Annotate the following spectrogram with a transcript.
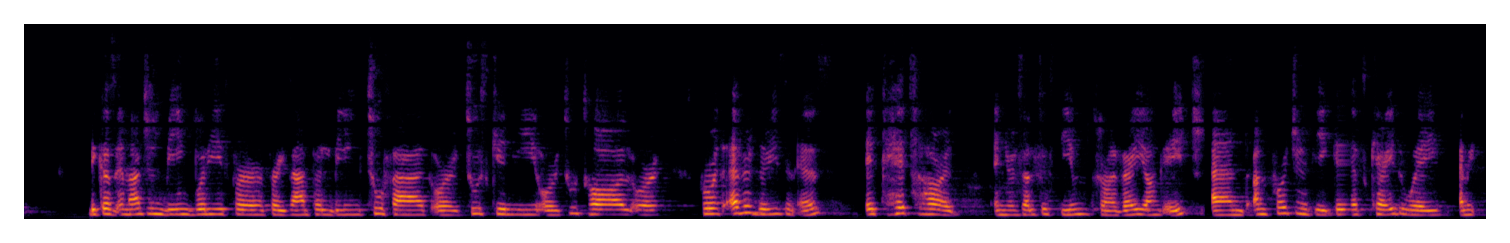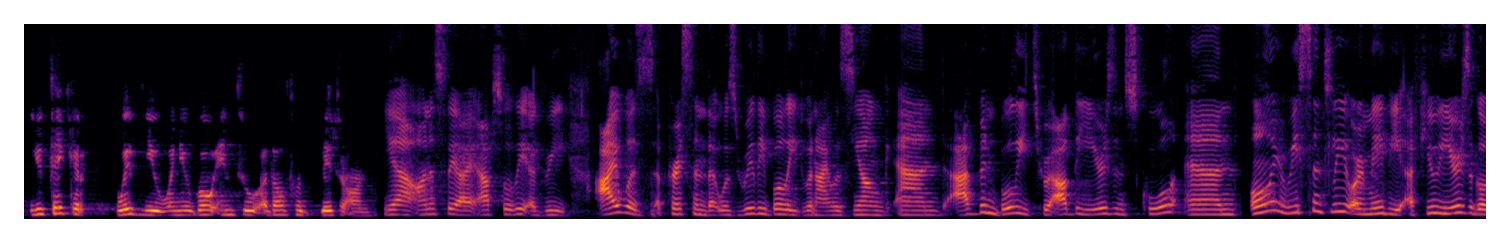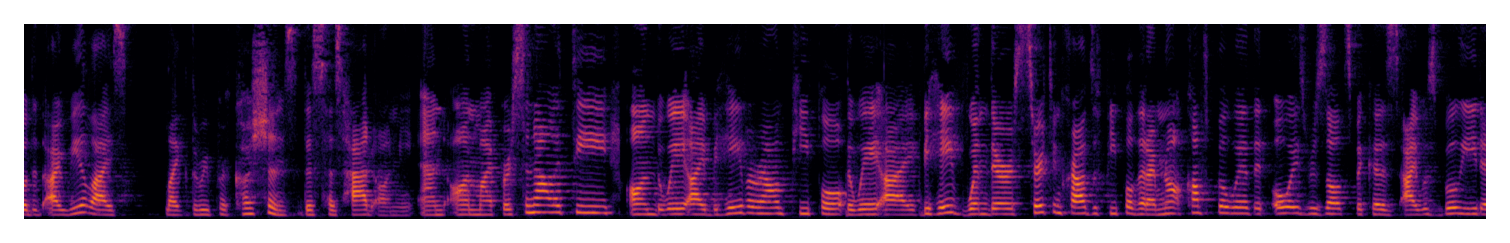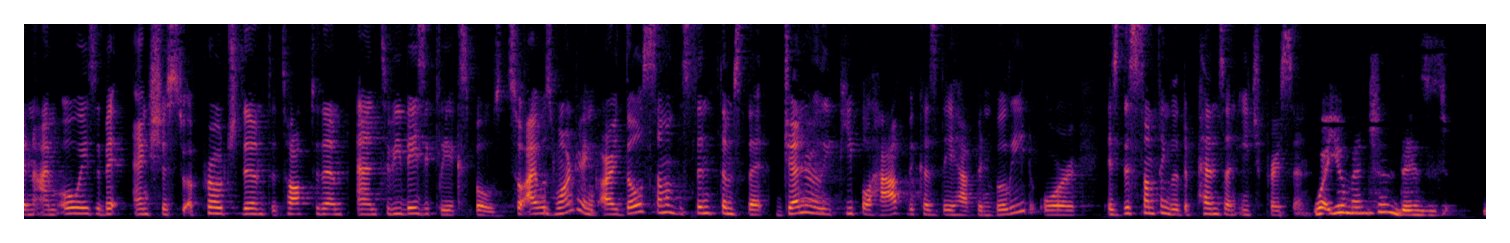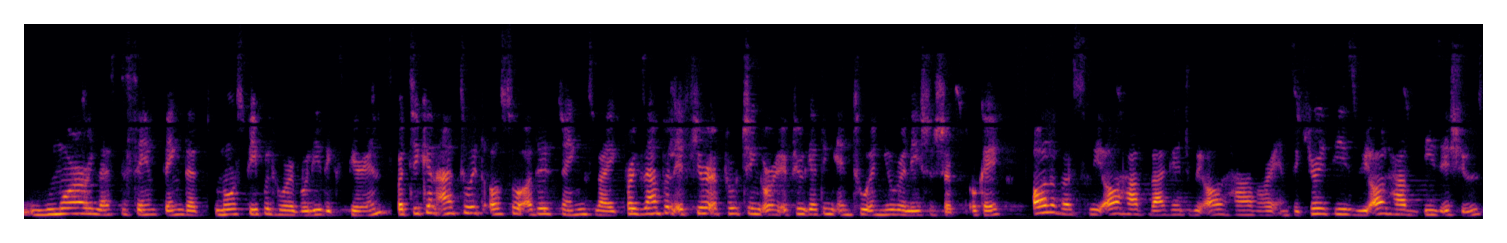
Because imagine being bullied for, for example, being too fat or too skinny or too tall or for whatever the reason is, it hits hard in your self-esteem from a very young age. And unfortunately, it gets carried away and you take it with you when you go into adulthood later on. Yeah, honestly, I absolutely agree. I was a person that was really bullied when I was young, and I've been bullied throughout the years in school. And only recently, or maybe a few years ago, did I realize like the repercussions this has had on me and on my personality, on the way I behave around people, the way I behave when there are certain crowds of people that I'm not comfortable with. It always results because I was bullied and I'm always a bit anxious to approach them, to talk to them, and to be basically exposed. So I was wondering, are those some of the symptoms that generally people have because they have been bullied, or is this something that depends on each person? What you mentioned is more or less the same thing that most people who are bullied experience. But you can add to it also other things like, for example, if you're approaching or if you're getting into a new relationship, okay? All of us, we all have baggage, we all have our insecurities, we all have these issues.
